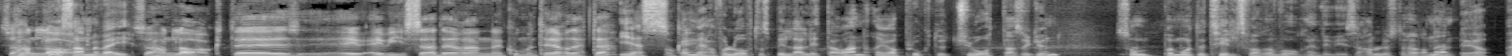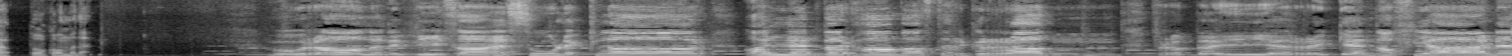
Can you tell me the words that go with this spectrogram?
Så På- han, på lag, samme vei. så han lagde ei, ei vise der han kommenterer dette. Yes, okay. Og vi har fått lov til å spille litt av han. Og jeg har plukket ut 28 sekunder, som på en måte tilsvarer vår revyvise. Har du lyst til å høre om den? Ja, ja. Da kommer den. Moralen i visa er soleklar. Alle bør ha mastergraden. Fra bøye ryggen og fjerne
